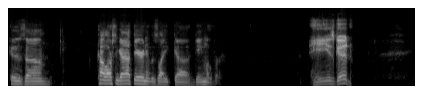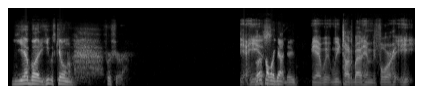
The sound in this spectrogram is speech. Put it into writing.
because um, Kyle Larson got out there, and it was like uh, game over. He is good. Yeah, buddy, he was killing him for sure. Yeah, he. So that's all I got, dude. Yeah, we, we talked about him before. He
